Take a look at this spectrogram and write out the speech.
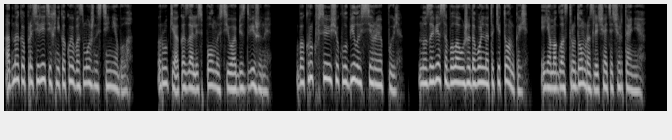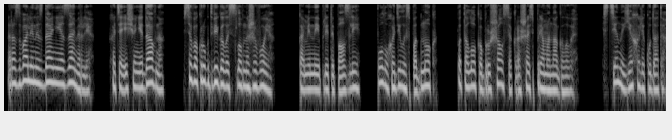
однако протереть их никакой возможности не было. Руки оказались полностью обездвижены. Вокруг все еще клубилась серая пыль, но завеса была уже довольно-таки тонкой, и я могла с трудом различать очертания. Развалины здания замерли, хотя еще недавно все вокруг двигалось словно живое. Каменные плиты ползли, пол уходил из-под ног, потолок обрушался, крошась прямо на головы. Стены ехали куда-то.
